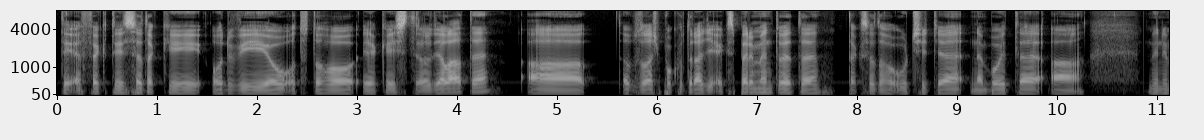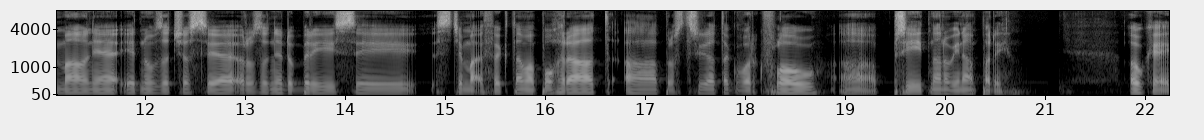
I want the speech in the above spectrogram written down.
ty efekty se taky odvíjí od toho, jaký styl děláte a obzvlášť pokud rádi experimentujete, tak se toho určitě nebojte a minimálně jednou za čas je rozhodně dobrý si s těma efektama pohrát a prostřídat tak workflow a přijít na nový nápady. OK. Uh,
